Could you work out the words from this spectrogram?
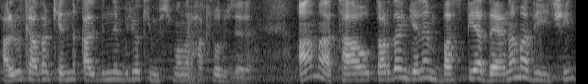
Halbuki adam kendi kalbinden biliyor ki Müslümanlar hak yol üzere. Ama tağutlardan gelen baskıya dayanamadığı için,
